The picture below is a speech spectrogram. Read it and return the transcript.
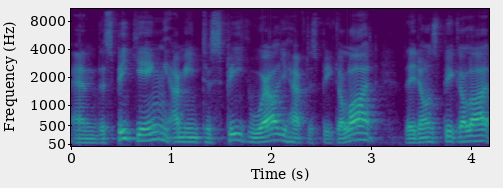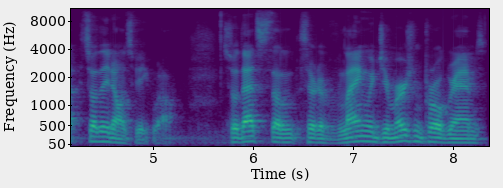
And the speaking, I mean, to speak well, you have to speak a lot. They don't speak a lot, so they don't speak well. So that's the sort of language immersion programs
